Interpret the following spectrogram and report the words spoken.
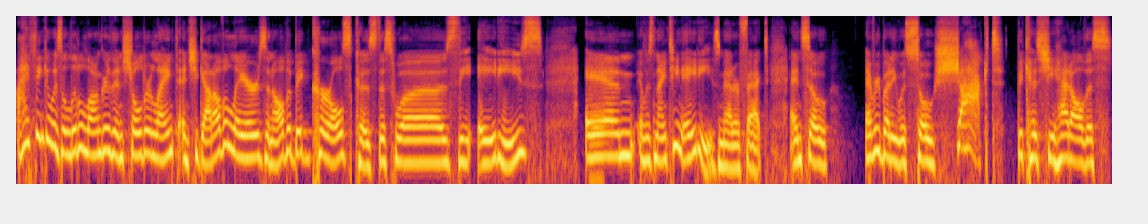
I think it was a little longer than shoulder length, and she got all the layers and all the big curls because this was the '80s, and it was 1980, as a matter of fact. And so everybody was so shocked because she had all this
